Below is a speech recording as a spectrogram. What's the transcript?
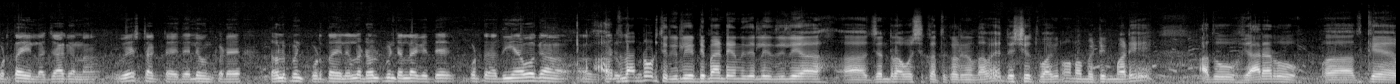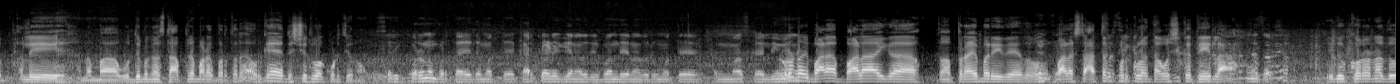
ಕೊಡ್ತಾ ಇಲ್ಲ ಜಾಗನ. ವೇಸ್ಟ್ ಆಗ್ತಾ ಇದೆ ಎಲ್ಲೇ ಒಂದು ಕಡೆ. ಡೆವಲಪ್ಮೆಂಟ್ ಕೊಡ್ತಾ ಇಲ್ಲ. ಎಲ್ಲ ಡೆವಲಪ್ಮೆಂಟ್ ಎಲ್ಲ ಆಗೈತೆ. ಕೊಡ್ತಾ ಅದು ಯಾವಾಗ ನಾನು ನೋಡ್ತೀರಿ ಇಲ್ಲಿ ಡಿಮ್ಯಾಂಡ್ ಏನಿದೆ ಇಲ್ಲಿ ಇಲ್ಲಿಯ ಜನರ ಅವಶ್ಯಕತೆಗಳಿದ್ದಾವೆ ನಿಶ್ಚಿತವಾಗಿ ನಾವು ಮೀಟಿಂಗ್ ಮಾಡಿ ಅದು ಯಾರ್ಯಾರು ಅದಕ್ಕೆ ಅಲ್ಲಿ ನಮ್ಮ ಉದ್ಯಮಿಗಳನ್ನ ಸ್ಥಾಪನೆ ಮಾಡಕ್ಕೆ ಬರ್ತಾರೆ ಅವ್ರಿಗೆ ನಿಶ್ಚಿತವಾಗಿ ಕೊಡ್ತೀವಿ ನಾವು. ಸರಿ ಕೊರೋನಾ ಬರ್ತಾ ಇದೆ ಮತ್ತೆ ಕಾರ್ಖಾನೆಗೆ ಏನಾದರೂ ನಿರ್ಬಂಧ ಏನಾದರೂ ಮತ್ತೆ ಮಾಸ್ಕ್ ನೀವು ನೋಡಿ ಭಾಳ ಭಾಳ ಈಗ ಪ್ರೈಮರಿ ಇದೆ ಅದು. ಭಾಳಷ್ಟು ಆತಂಕ ಪಡ್ಕೊಳ್ಳೋಂಥ ಅವಶ್ಯಕತೆ ಇಲ್ಲ. ಇದು ಕೊರೋನಾದು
